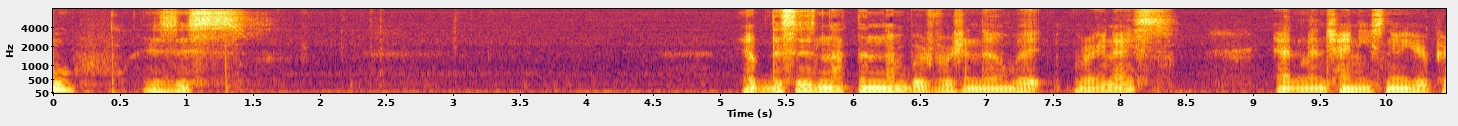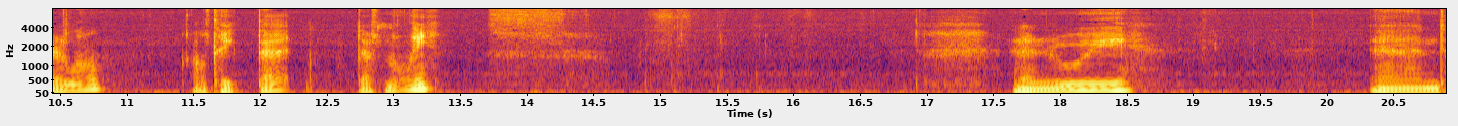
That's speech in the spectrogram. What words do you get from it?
Ooh, is this? Yep, this is not the numbered version though, but very nice. Ant Man Chinese New Year parallel. I'll take that, definitely. And then Rui and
